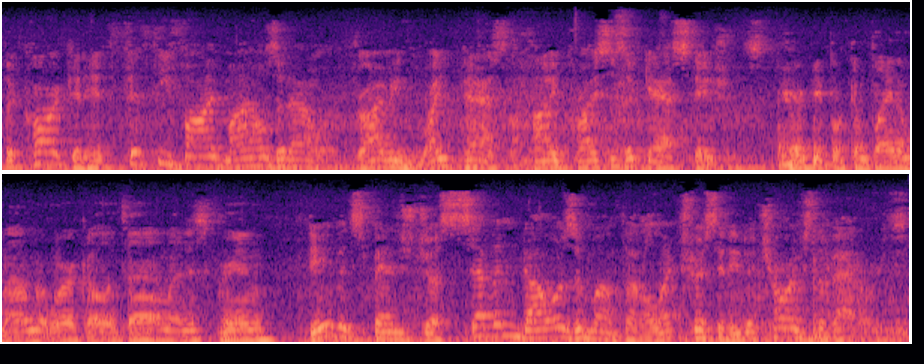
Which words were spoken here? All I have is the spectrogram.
The car can hit 55 miles an hour, driving right past the high prices at gas stations. I hear people complain about them at work all the time. I just grin. David spends just $7 a month on electricity to charge the batteries,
